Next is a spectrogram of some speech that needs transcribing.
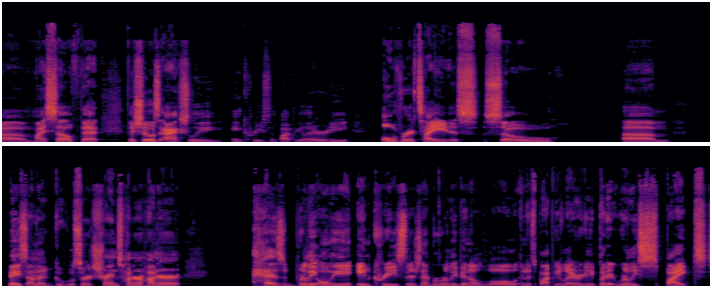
uh, myself that the show's actually increased in popularity over its hiatus. So um, based on a Google search trends, Hunter Hunter has really only increased. There's never really been a lull in its popularity, but it really spiked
